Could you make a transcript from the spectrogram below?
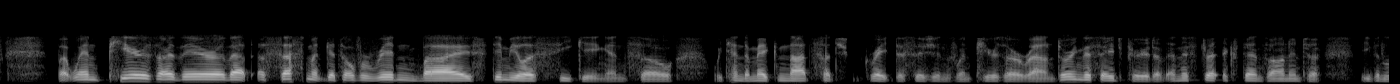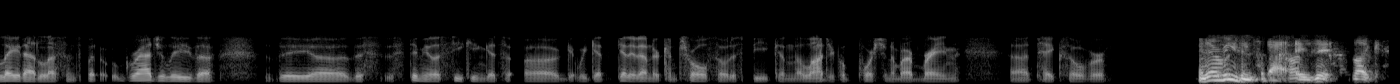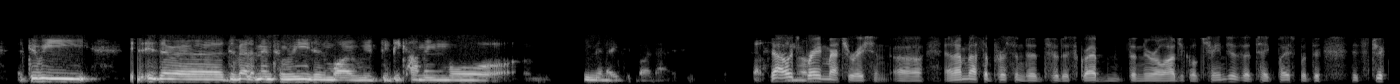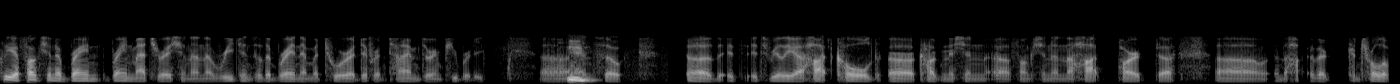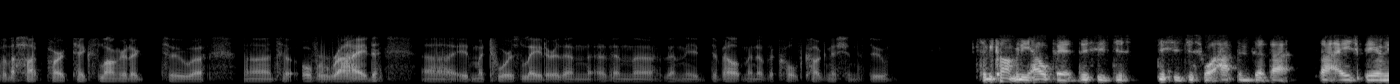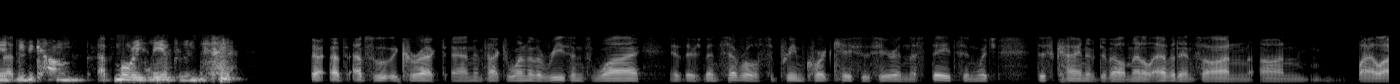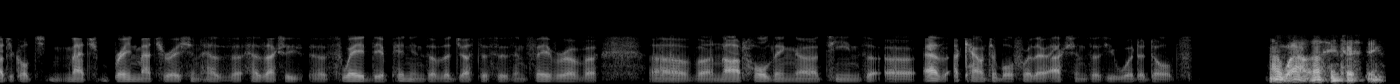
But when peers are there, that assessment gets overridden by stimulus seeking, and so we tend to make not such great decisions when peers are around during this age period of and this extends on into even late adolescence but gradually the the uh this stimulus seeking gets uh get, we get get it under control so to speak and the logical portion of our brain uh takes over. Is there a reason for that. is it like do we is there a developmental reason why we'd be becoming more stimulated by that yeah, it's brain maturation, uh, and I'm not the person to, to describe the neurological changes that take place, but the, it's strictly a function of brain brain maturation and the regions of the brain that mature at different times during puberty, uh, mm. and so uh, it's it's really a hot cold uh, cognition uh, function, and the hot part, uh, uh, the, the control over the hot part takes longer to to uh, uh, to override. Uh, it matures later than than the than the development of the cold cognitions do. So we can't really help it. This is just this is just what happens at that that age period. we become more easily influenced. That's absolutely correct. And in fact, one of the reasons why eh, there's been several Supreme Court cases here in the states in which this kind of developmental evidence on on biological match, brain maturation has uh, has actually uh, swayed the opinions of the justices in favor of uh, of uh, not holding uh, teens uh, as accountable for their actions as you would adults. Oh wow, that's interesting.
